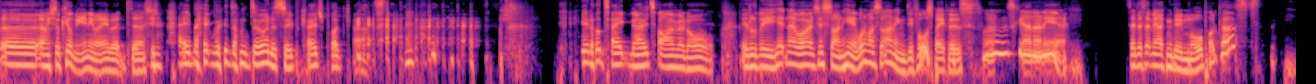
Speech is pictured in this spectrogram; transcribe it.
uh, I mean, she'll kill me anyway, but uh, she's Hey, babe, I'm doing a super coach podcast. It'll take no time at all. it'll be, yeah, no worries, just sign here. What am I signing? Divorce papers. Well, what's going on here? So, does that mean I can do more podcasts?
